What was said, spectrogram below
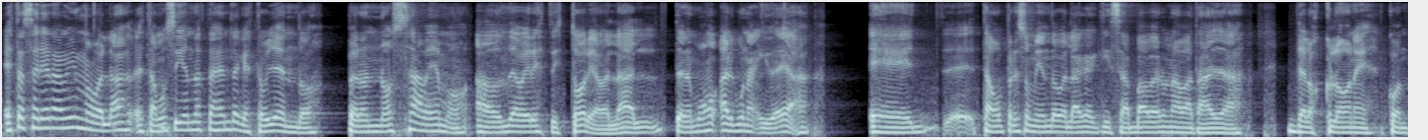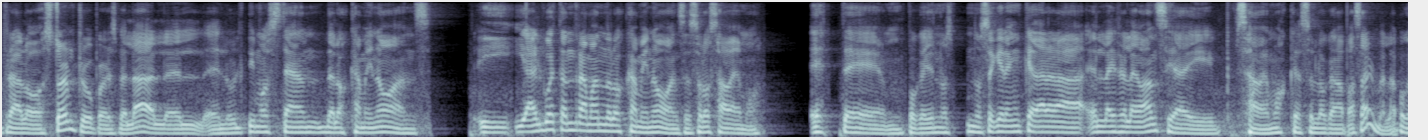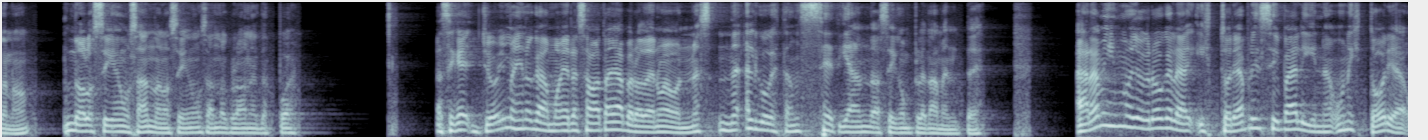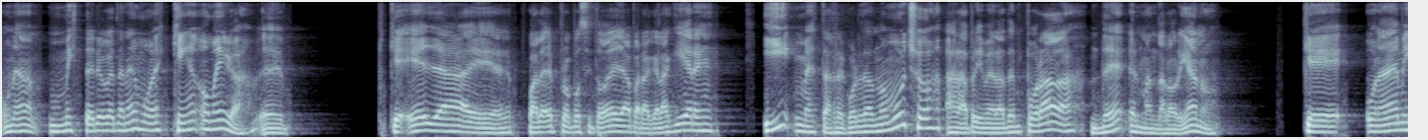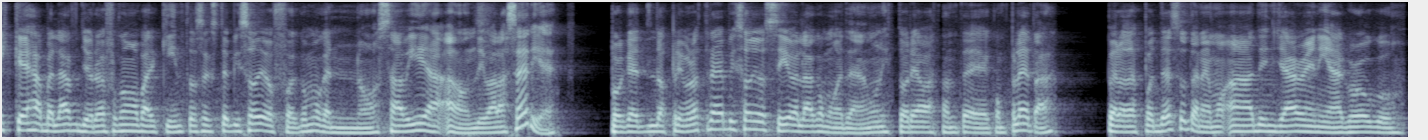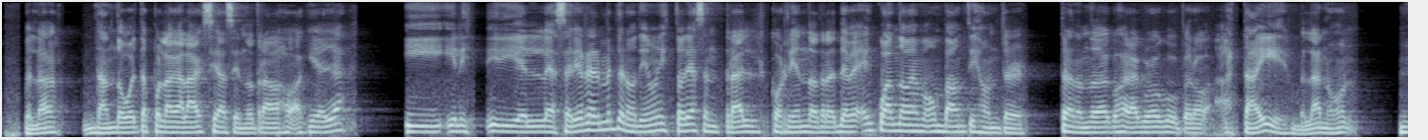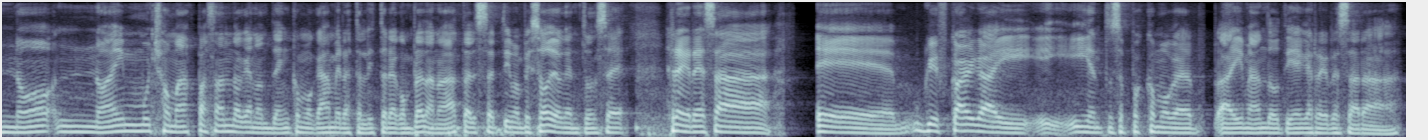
Esta serie ahora mismo, ¿verdad? Estamos siguiendo a esta gente que está huyendo, pero no sabemos a dónde va a ir esta historia, ¿verdad? Tenemos alguna idea. Eh, estamos presumiendo, ¿verdad? Que quizás va a haber una batalla de los clones contra los Stormtroopers, ¿verdad? El, último stand de los Kaminoans. Y, algo están tramando los Kaminoans, eso lo sabemos. Este, porque ellos no, se quieren quedar en la irrelevancia y sabemos que eso es lo que va a pasar, ¿verdad? Porque no, no lo siguen usando, no siguen usando clones después. Así que yo imagino que vamos a ir a esa batalla, pero de nuevo, no es, algo que están seteando así completamente. Ahora mismo yo creo que la historia principal, y no una historia, una, un misterio que tenemos es quién es Omega. Eh, que ella, eh, cuál es el propósito de ella, para qué la quieren. Y me está recordando mucho a la primera temporada de El Mandaloriano. Que una de mis quejas, ¿verdad? Yo creo que fue como para el quinto o sexto episodio, fue como que no sabía a dónde iba la serie. Porque los primeros tres episodios sí, ¿verdad? Como que te dan una historia bastante completa. Pero después de eso tenemos a Din Djarin y a Grogu, ¿verdad? Dando vueltas por la galaxia, haciendo trabajo aquí y allá. Y, y, la serie realmente no tiene una historia central corriendo atrás. De vez en cuando vemos a un Bounty Hunter tratando de coger a Grogu, pero hasta ahí, ¿verdad? No, no, no hay mucho más pasando que nos den como que, ah, mira, esta es la historia completa, no hasta el séptimo episodio que entonces regresa eh, Griff Carga y, entonces pues como que ahí Mando tiene que regresar a,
